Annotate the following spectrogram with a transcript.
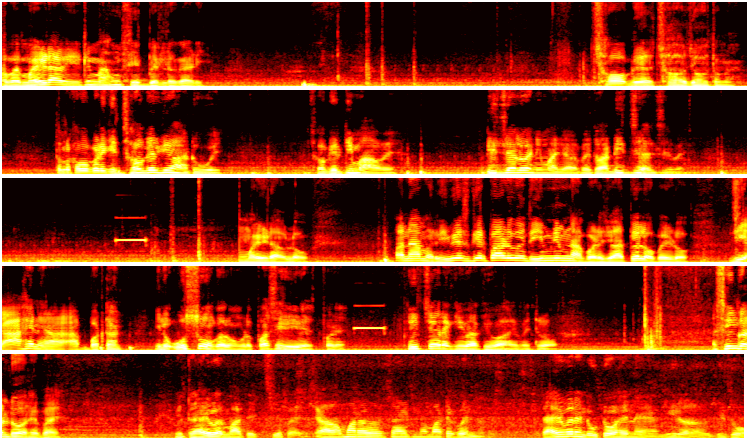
હવે મૈડાવી એટલે મેં હું સીટ બેલ્ટ લગાડી? છ ગેર છ જો તમે. તમને ખબર પડે કે છ ગેર કેમ આટું હોય? છ ગેર કેમાં આવે? ડીઝલ હોય ને એમાં જ આવે ભાઈ, તો આ ડીઝલ છે ભાઈ. મૈડાવ લો અને આમાં રિવેસ ગેર પાડવું હોય તો એમ નીમ ના પડે. જો આ પેલો પડ્યો, જે આ છે ને, આ બટન એનું ઓછું કરવું પડે, પછી રિવેસ પડે. ફીચરે કેવા કેવા હે ભાઈ આ સિંગલ ડોર હે ભાઈ. એ ડ્રાઈવર માટે જ છે ભાઈ. આ અમારા સાઈડના માટે કોઈ નથી. ડ્રાઈવરે લૂંટો હે ને મિરર દીધો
